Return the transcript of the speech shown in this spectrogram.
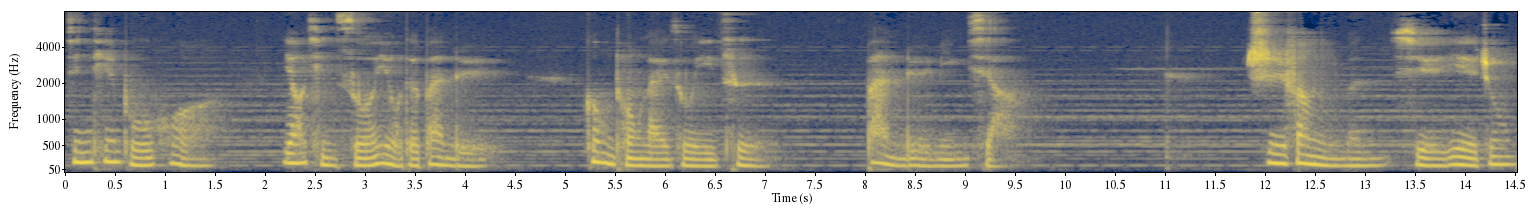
今天不惑，邀请所有的伴侣共同来做一次伴侣冥想，释放你们血液中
